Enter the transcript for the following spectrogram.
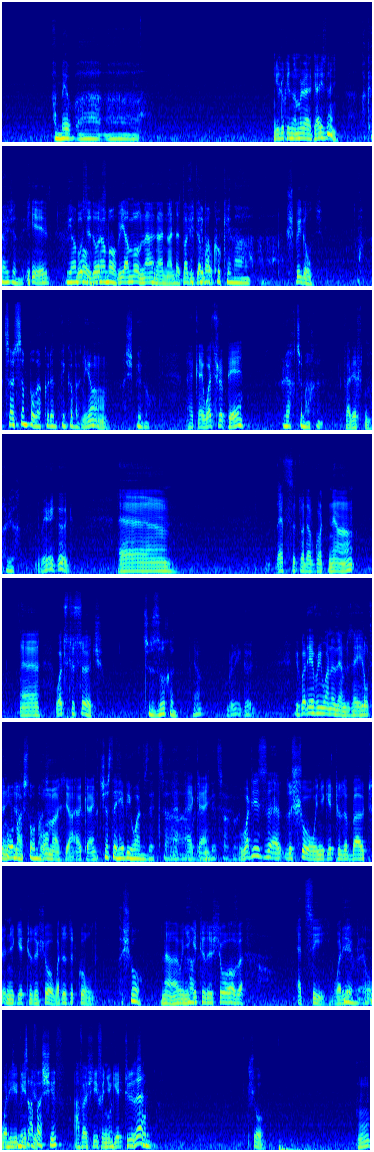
A mev, uh, uh, You look in the mirror occasionally. occasionally. Yes. Wie einmal, Wusste We are einmal. Wie einmal? Nein, nein, nein, das war Ich nicht gebe einmal. a cook in a... Spiegel. It's so simple I couldn't think of it. Ja. A Spiegel. Okay, what's repair? Recht zu machen. Verrichten. Verrichten. Very good. Um, that's it, what I've got now. Uh, what's to search? Zu suchen. Yeah, very good. You've got every one of them. Say Hilton. Almost, almost. Almost, yeah. Okay. It's just the heavy ones that uh, Uh, okay. get so good. What is uh, the shore when you get to the boat and you get to the shore? What is it called? The shore. No, when you Oh. get to the shore of a, at sea. What do you, Yeah, what do you get to? Schiff. And you get to die the kommt- shore. Hmm?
